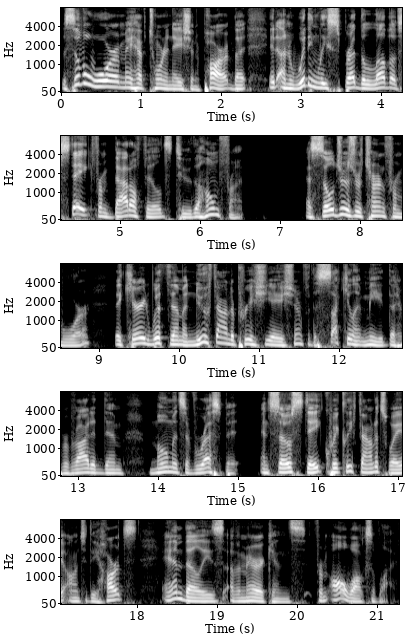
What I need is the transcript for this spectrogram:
The Civil War may have torn a nation apart, but it unwittingly spread the love of steak from battlefields to the home front. As soldiers returned from war, they carried with them a newfound appreciation for the succulent meat that had provided them moments of respite, and so steak quickly found its way onto the hearts and bellies of Americans from all walks of life.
